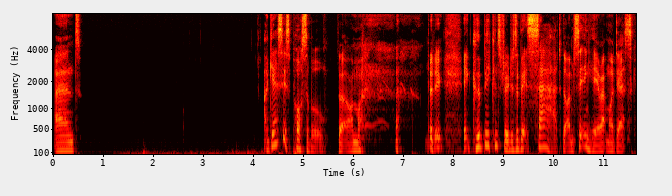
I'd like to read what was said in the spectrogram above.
And I guess it's possible that I'm that it it could be construed as a bit sad that I'm sitting here at my desk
